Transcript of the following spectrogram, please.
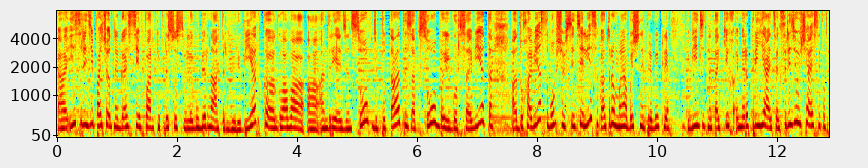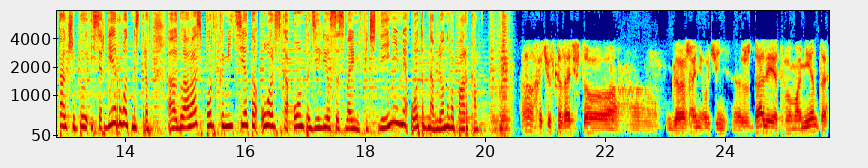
А, и среди почетных гостей в парке присутствовали губернатор Юрий Берг, глава а, Андрей Одинцов, депутаты ЗАГСОБа, Егор Совета, духовенство, в общем, все те лица, которые мы обычно и привыкли видеть на таких мероприятиях. Среди участников также был и Сергей Ротмистров, глава спорткомитета Орска. Он поделился своими впечатлениями впечатлениями от обновленного парка? А, хочу сказать, что а, горожане очень ждали этого момента,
